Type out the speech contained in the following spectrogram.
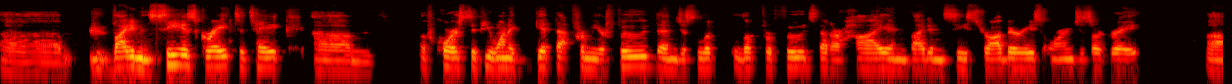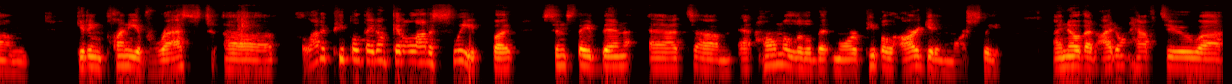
uh, vitamin C is great to take. Um, of course, if you want to get that from your food, then just look look for foods that are high in vitamin C. Strawberries, oranges are great um, getting plenty of rest. Uh, a lot of people they don't get a lot of sleep, but since they've been at um, at home a little bit more, people are getting more sleep. I know that I don't have to uh,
